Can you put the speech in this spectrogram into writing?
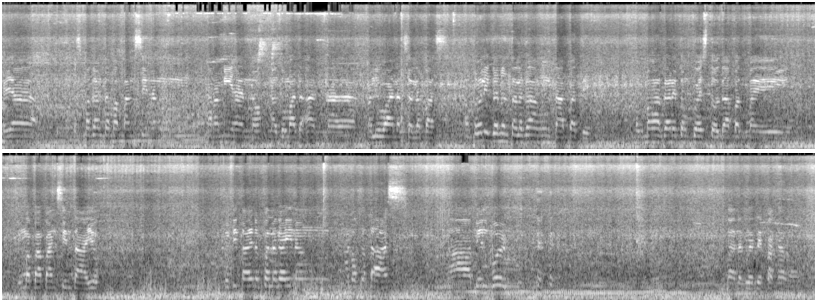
Kaya mas maganda mapansin ng karamihan no, na dumadaan na maliwanag sa labas. Actually, ganun talaga ang dapat eh. Pag mga ganitong pwesto, dapat may yung mapapansin tayo. So, di tayo nagpalagay ng ano sa taas, ah billboard. ba, nagre-repack ako.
